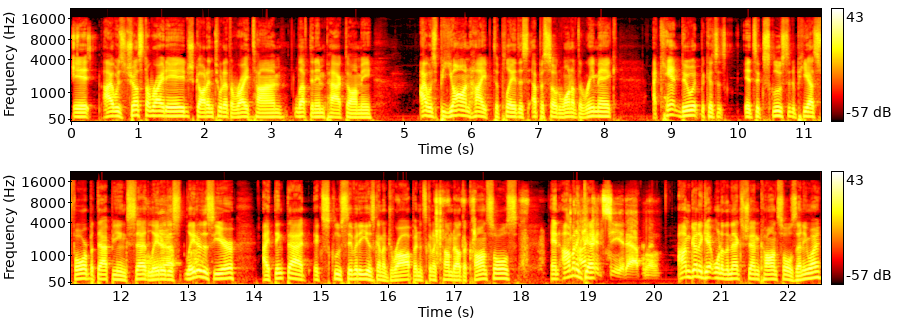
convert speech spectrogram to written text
It. I was just the right age. Got into it at the right time. Left an impact on me. I was beyond hyped to play this episode one of the remake. I can't do it because it's it's exclusive to PS4. But that being said, later Yeah. this later this year, I think that exclusivity is going to drop and it's going to come to other consoles. And I'm going to I get could see it happening. I'm going to get one of the next gen consoles anyway.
